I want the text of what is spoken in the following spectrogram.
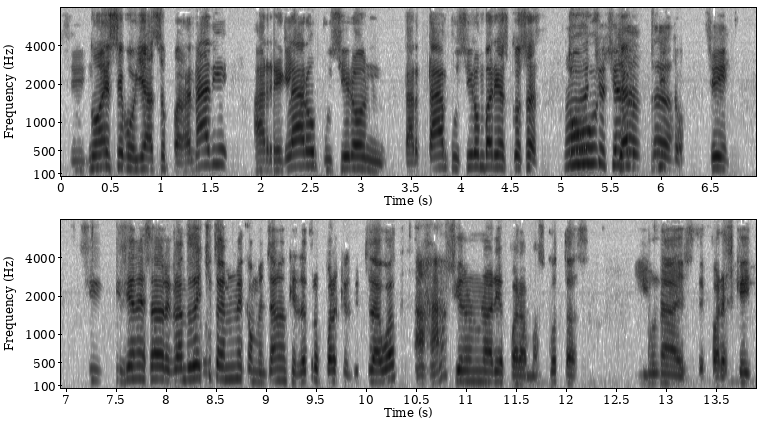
Sí. No es cebollazo para nadie, arreglaron, pusieron tartán, pusieron varias cosas. No, de Tú hecho, sí ya sí, sí, se han estado arreglando. De hecho, también me comentaron que el otro parque, el de Ajá. pusieron un área para mascotas y una este para skate.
